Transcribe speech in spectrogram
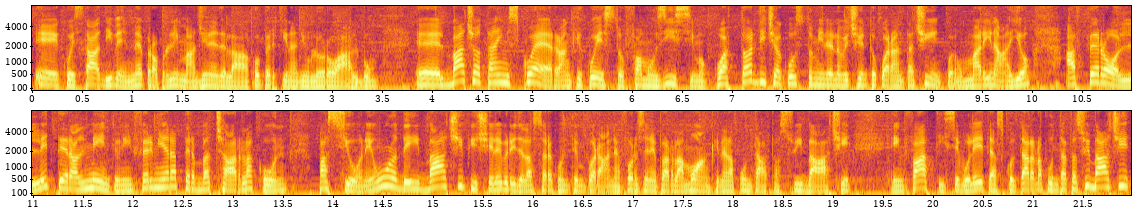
e questa divenne proprio l'immagine della copertina di un loro album. Eh, il bacio a Times Square, anche questo famosissimo, 14 agosto 1945, un marinaio afferrò letteralmente un'infermiera per baciarla con passione, uno dei baci più celebri della storia contemporanea, forse ne parlammo anche nella puntata sui baci e infatti se volete ascoltare la puntata sui baci,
